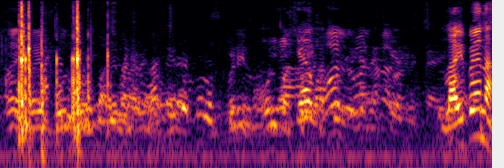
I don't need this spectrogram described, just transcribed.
ભાઈ ભાઈ બોલ બડી બોલ લાઈવ पे ना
